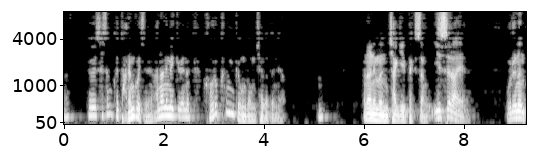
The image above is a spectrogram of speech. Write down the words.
어? 그 세상 그 다른 거지. 하나님의 교회는 거룩한 공동체거든요. 하나님은 자기 백성 이스라엘 우리는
